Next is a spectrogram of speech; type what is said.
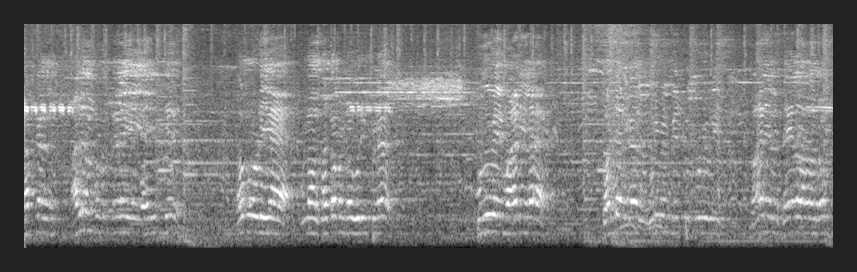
மக்கள் நம்முடைய முன்னாள் சட்டமன்ற உறுப்பினர் புதுவை மாநில தொண்டர்கள் உரிமை மீட்பு குழுவின் மாநில செயலாளரும்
